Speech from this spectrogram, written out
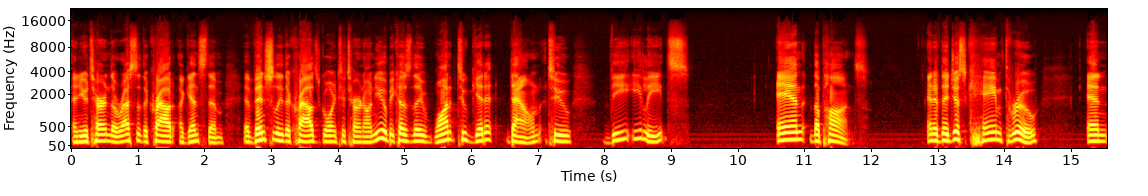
and you turn the rest of the crowd against them. Eventually, the crowd's going to turn on you because they want to get it down to the elites and the pawns. And if they just came through and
